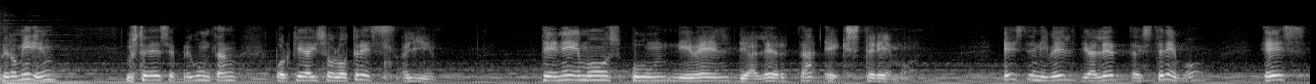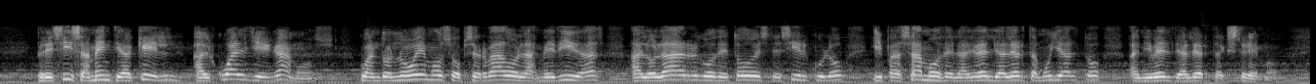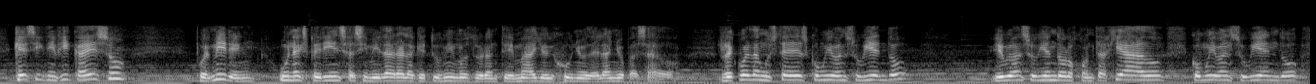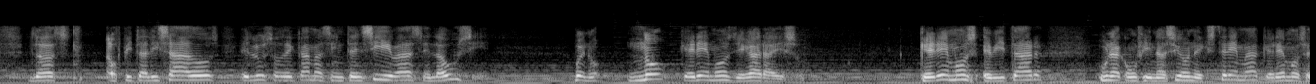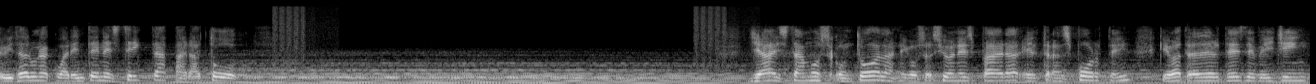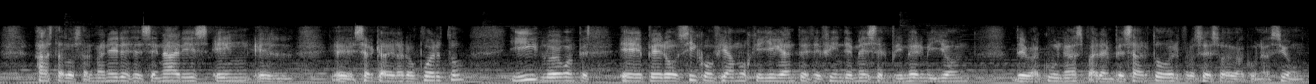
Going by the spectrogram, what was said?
Pero miren, ustedes se preguntan por qué hay solo tres allí. Tenemos un nivel de alerta extremo. Este nivel de alerta extremo es precisamente aquel al cual llegamos cuando no hemos observado las medidas a lo largo de todo este círculo y pasamos del nivel de alerta muy alto a nivel de alerta extremo. ¿Qué significa eso? Pues miren, una experiencia similar a la que tuvimos durante mayo y junio del año pasado. ¿Recuerdan ustedes cómo iban subiendo? Iban subiendo los contagiados, cómo iban subiendo los hospitalizados, el uso de camas intensivas en la UCI. Bueno, no queremos llegar a eso. Queremos evitar una confinación extrema, queremos evitar una cuarentena estricta para todos. Ya estamos con todas las negociaciones para el transporte que va a traer desde Beijing hasta los almaneres de Cenares en el, eh, cerca del aeropuerto y luego eh, pero sí confiamos que llegue antes de fin de mes el primer millón de vacunas para empezar todo el proceso de vacunación,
